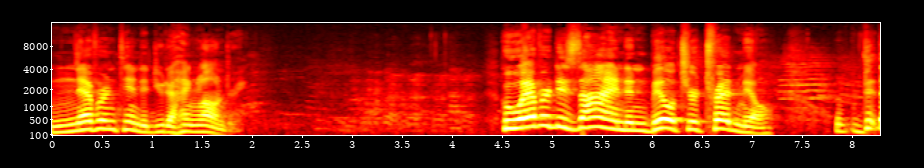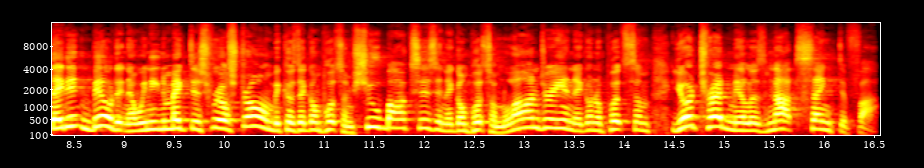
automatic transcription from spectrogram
never intended you to hang laundry. Whoever designed and built your treadmill, they didn't build it. Now we need to make this real strong because they're going to put some shoe boxes and they're going to put some laundry and they're going to put some. Your treadmill is not sanctified.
